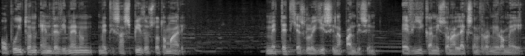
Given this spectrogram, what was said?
όπου ήταν ενδεδειμένον με τις ασπίδος στο τομάρι. Με τέτοιας λογής συναπάντηση ευγήκαν εις τον Αλέξανδρον οι Ρωμαίοι.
